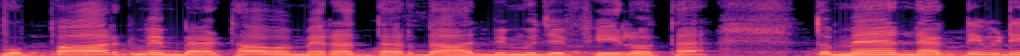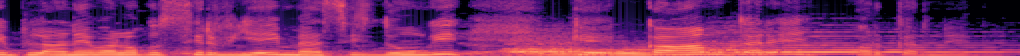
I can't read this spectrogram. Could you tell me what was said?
वो पार्क में बैठा हुआ मेरा दर्द आज भी मुझे फील होता है। तो मैं नेगटिविटी फैलाने वालों को सिर्फ़ यही मैसेज दूँगी कि काम करें और करने दें।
